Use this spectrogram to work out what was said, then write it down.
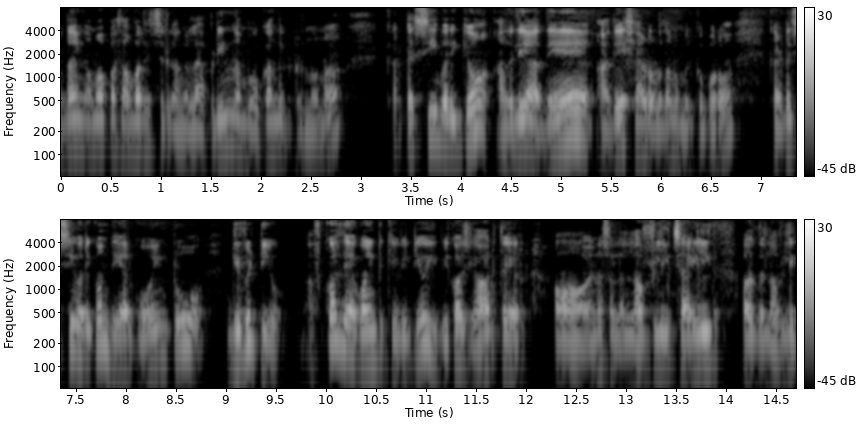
இதான் எங்கள் அம்மா அப்பா சம்பாதிச்சிருக்காங்கல்ல அப்படின்னு நம்ம உட்காந்துக்கிட்டு இருந்தோம்னா கடைசி வரைக்கும் அதுலேயே அதே அதே ஷேடோவில் தான் நம்ம இருக்க போகிறோம் கடைசி வரைக்கும் they are going to give it you of course they are going to give it you because யார் தேர் என்ன சொல்ல lovely child or the lovely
